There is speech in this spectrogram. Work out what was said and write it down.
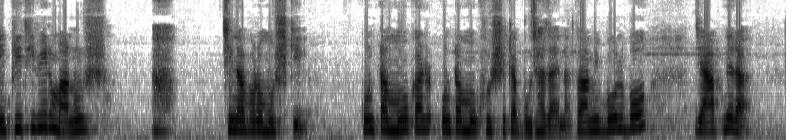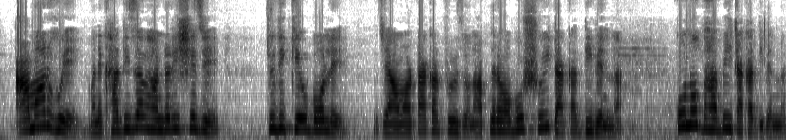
এই পৃথিবীর মানুষ চেনা বড় মুশকিল। কোনটা মুখ আর কোনটা মুখোশ সেটা বোঝা যায় না। তো আমি বলব যে আপনারা আমার হয়ে মানে খাদিজা ভান্ডারি সেজে যদি কেউ বলে যে আমার টাকার প্রয়োজন, আপনারা অবশ্যই টাকা দিবেন না। কোনোভাবেই টাকা দিবেন না।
